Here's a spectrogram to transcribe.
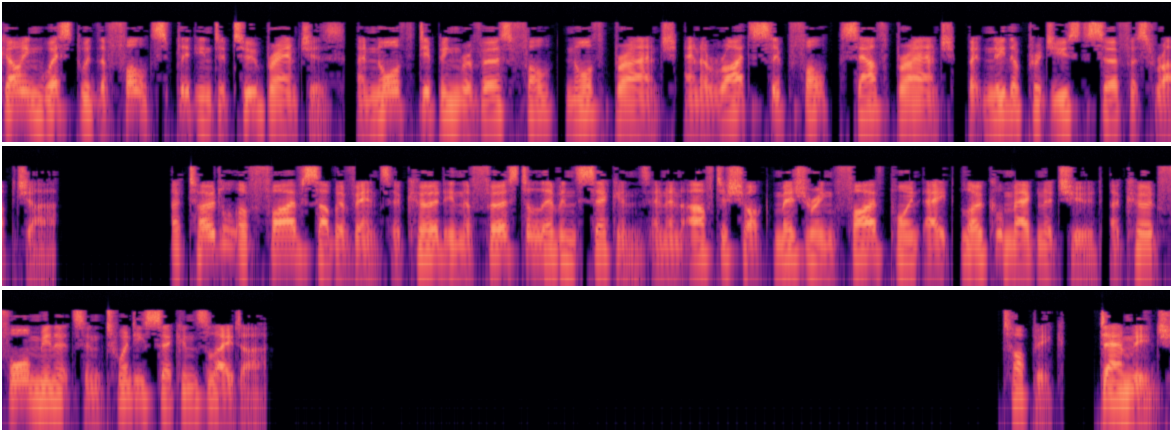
Going westward the fault split into two branches, a north-dipping reverse fault north branch and a right-slip fault south branch, but neither produced surface rupture. A total of five sub-events occurred in the first 11 seconds and an aftershock measuring 5.8 local magnitude occurred 4 minutes and 20 seconds later. Damage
